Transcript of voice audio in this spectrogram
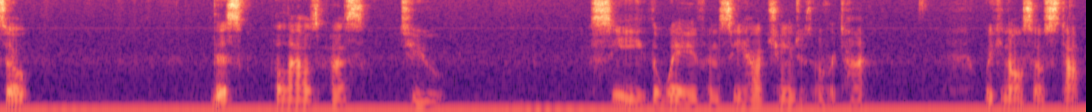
So this allows us to see the wave and see how it changes over time. We can also stop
